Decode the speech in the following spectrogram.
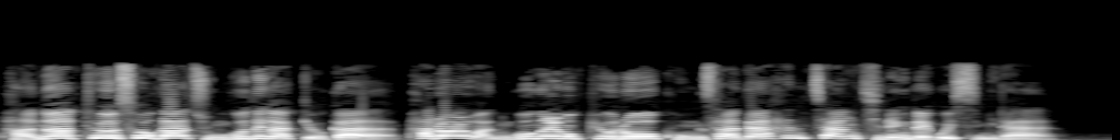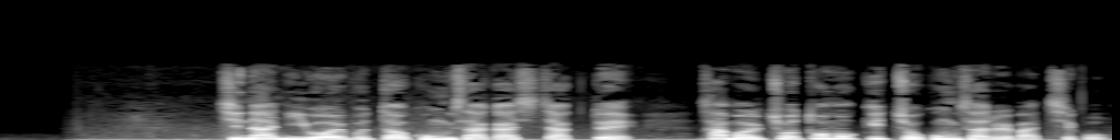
바누아투 소가 중고등학교가 8월 완공을 목표로 공사가 한창 진행되고 있습니다. 지난 2월부터 공사가 시작돼 3월 초 토목기초 공사를 마치고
